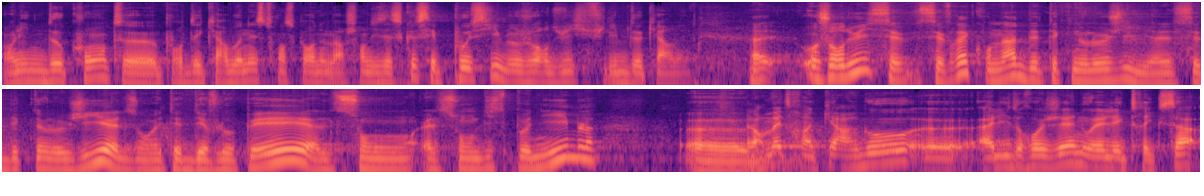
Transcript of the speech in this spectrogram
en ligne de compte pour décarboner ce transport de marchandises? Est-ce que c'est possible aujourd'hui, Philippe de Carnet Aujourd'hui, c'est vrai qu'on a des technologies. Ces technologies, elles ont été développées, elles sont, elles sont disponibles. Euh, Alors mettre un cargo euh, à l'hydrogène ou à l'électrique, ça,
